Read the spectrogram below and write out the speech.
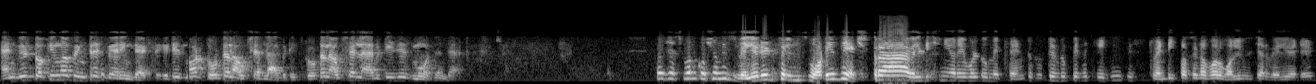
And we're talking of interest-bearing debt. It is not total outside liabilities. Total outside liabilities is more than that. So just one question, these value-added films, what is the extra validation you are able to make? 10 to 15 rupees a kg? This 20% of our volume which are value-added?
